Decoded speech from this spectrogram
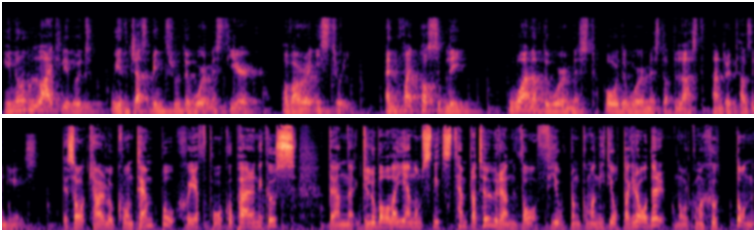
In all likelihood, we have just been through the warmest year of our history, and quite possibly one of the warmest or the warmest of the last 100,000 years. Det sa Carlo Contempo, chef på Copernicus. Den globala genomsnittstemperaturen var 14,98 grader, 0,17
